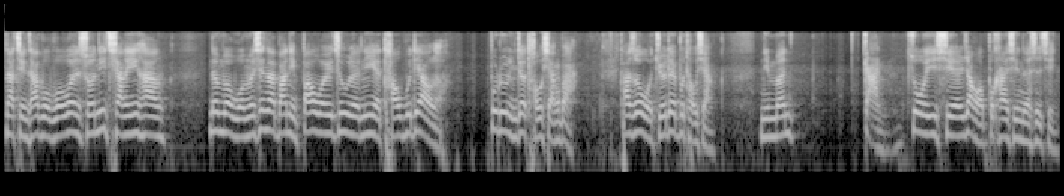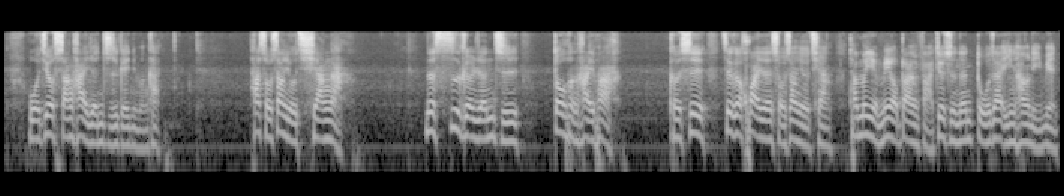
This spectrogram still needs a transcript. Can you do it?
那警察伯伯问说：“你抢银行，那么我们现在把你包围住了，你也逃不掉了，不如你就投降吧。”他说：“我绝对不投降。你们敢做一些让我不开心的事情，我就伤害人质给你们看。”他手上有枪啊，那四个人质都很害怕，可是这个坏人手上有枪，他们也没有办法，就只能躲在银行里面，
